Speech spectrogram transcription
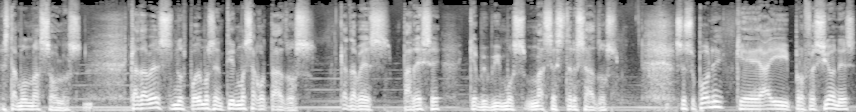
estamos más solos. Cada vez nos podemos sentir más agotados cada vez parece que vivimos más estresados. Se supone que hay profesiones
